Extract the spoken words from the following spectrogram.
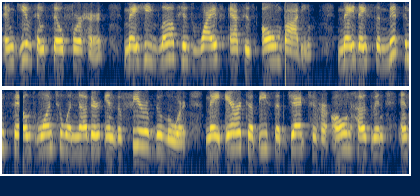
and gives himself for her. May he love his wife as his own body. May they submit themselves one to another in the fear of the Lord. May Erica be subject to her own husband and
